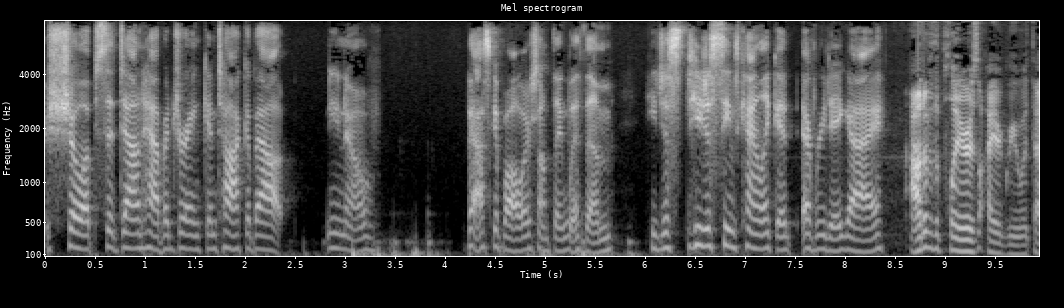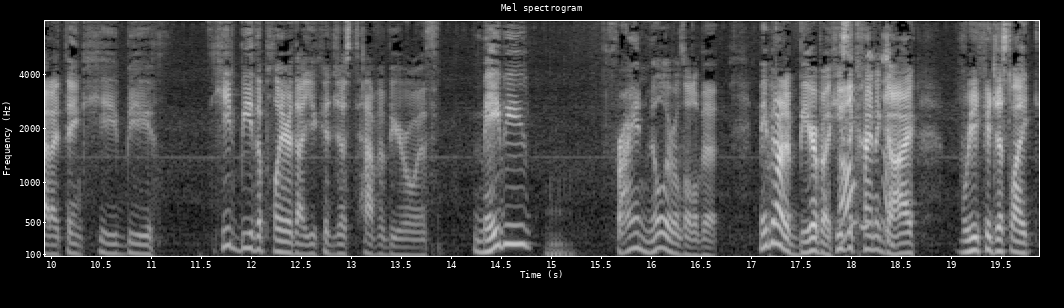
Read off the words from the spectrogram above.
show up, sit down, have a drink, and talk about, you know, basketball or something with him. He just he just seems kind of like an everyday guy out of the players, I agree with that. I think he'd be he'd be the player that you could just have a beer with. Maybe Ryan Miller a little bit. Maybe not a beer, but he's oh, the kind yeah. of guy where you could just like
